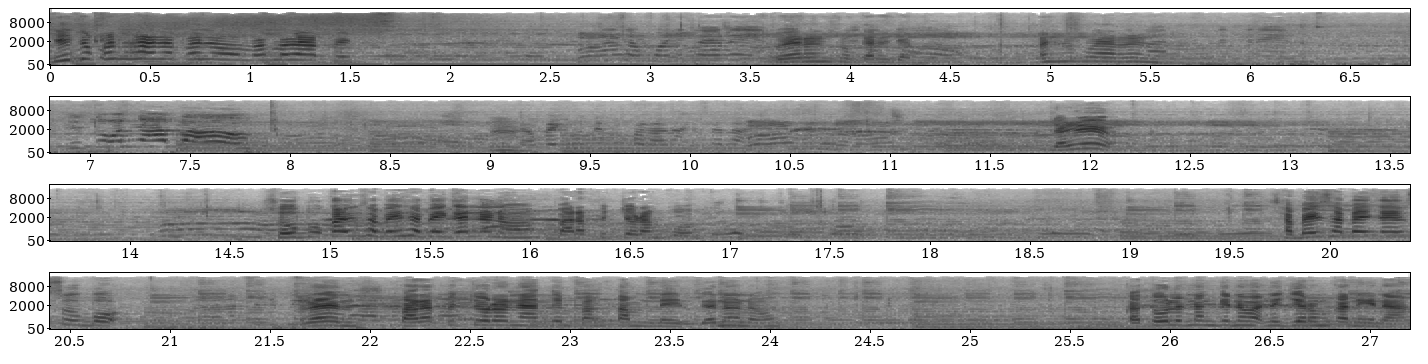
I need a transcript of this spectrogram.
Dito ka nahanap ano, mas malapit. Ends, huwag ka na dyan. Ano, Ends? Dito ka na ba, oh? Sabay ko din pala ng isa lang. Dali. Subo kayo sabay-sabay ganun, no? Para picturean ko. Sabay-sabay kayo subo. Friends, para picturean natin pang thumbnail. Ganun, no? Katulad ng ginawa ni Jerome kanina.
